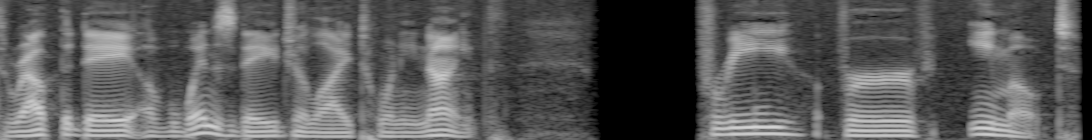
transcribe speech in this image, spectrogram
throughout the day of Wednesday, July 29th. Free Verve Emote.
